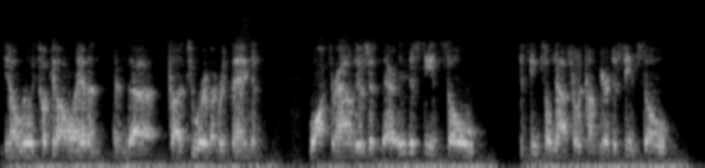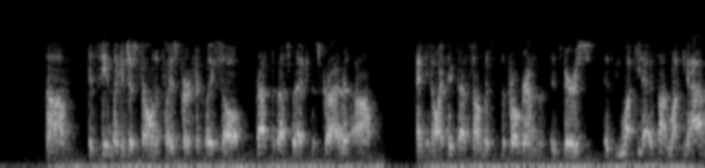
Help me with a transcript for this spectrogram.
you know, really took it all in and and uh, got a tour of everything and walked around. It was just it just seemed so it seemed so natural to come here. It just seemed so um, it seemed like it just fell into place perfectly. So that's the best way I can describe it. Um, and you know, I think that's something that the program is very it's lucky to it's not lucky to have.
